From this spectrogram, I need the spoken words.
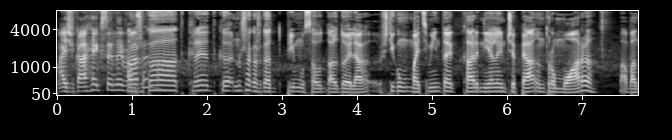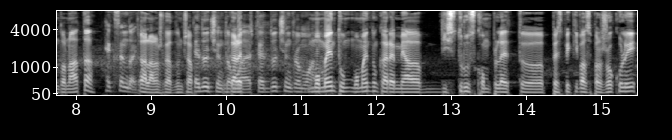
Ai jucat Hexen 2 Am vreodată? jucat, cred că, nu știu dacă am jucat primul sau al doilea. Știi cum mai ții minte care din ele începea într-o moară abandonată? Hexen 2. Ăla l-am jucat atunci. Te duci într-o care- moară, te duci într-o moară. Momentul, momentul în care mi-a distrus complet uh, perspectiva asupra jocului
